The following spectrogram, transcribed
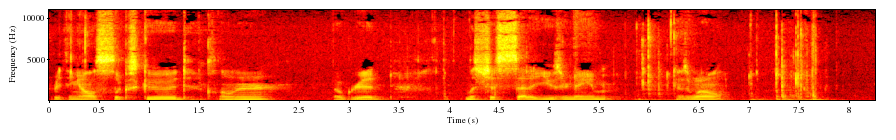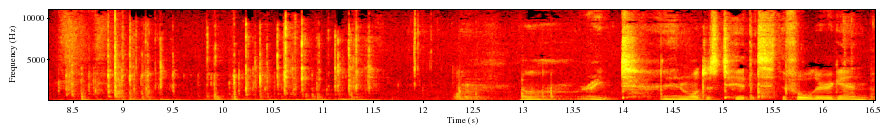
Everything else looks good. Cloner, no grid. Let's just set a username as well. Uh, right, we'll just hit the folder again.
